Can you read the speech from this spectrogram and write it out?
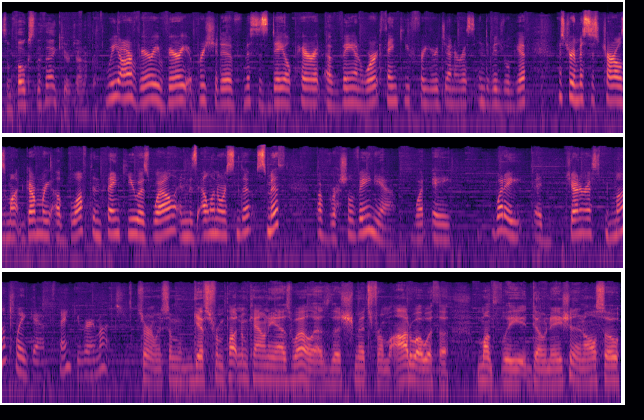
some folks to thank here, Jennifer. We are very, very appreciative. Mrs. Dale Parrott of Van Wert, thank you for your generous individual gift. Mr. and Mrs. Charles Montgomery of Bluffton, thank you as well. And Ms. Eleanor Smith of Rushsylvania. What a what a, a generous monthly gift. Thank you very much. Certainly some gifts from Putnam County as well as the Schmitz from Ottawa with a monthly donation and also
